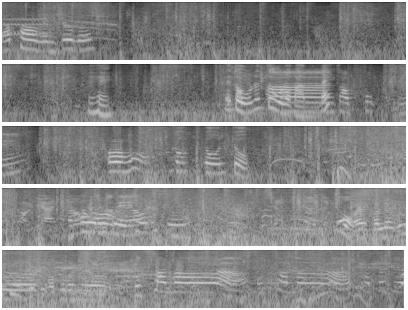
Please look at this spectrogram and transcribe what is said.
야파 왼쪽에. 헤헤. 얘도 오른쪽으로 갔네? 아, 자폭. 네. 오른쪽, 오른쪽, 오른쪽. 자폭으로 돼요. 많이 갈렸어요. 다 들었네요. 못 참아. 못 참아. 사드려.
